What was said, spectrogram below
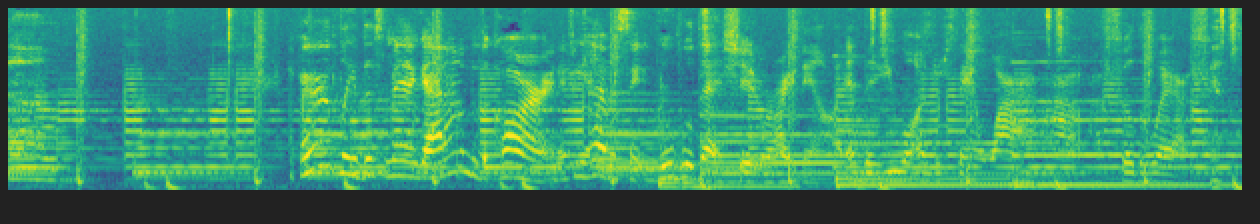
um, apparently this man got out of the car. And if you haven't seen, Google that shit right now, and then you will understand why I, I feel the way I feel.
